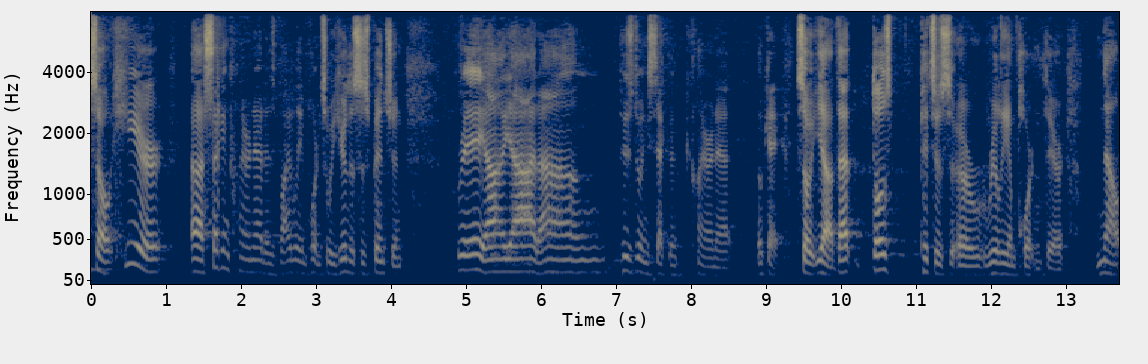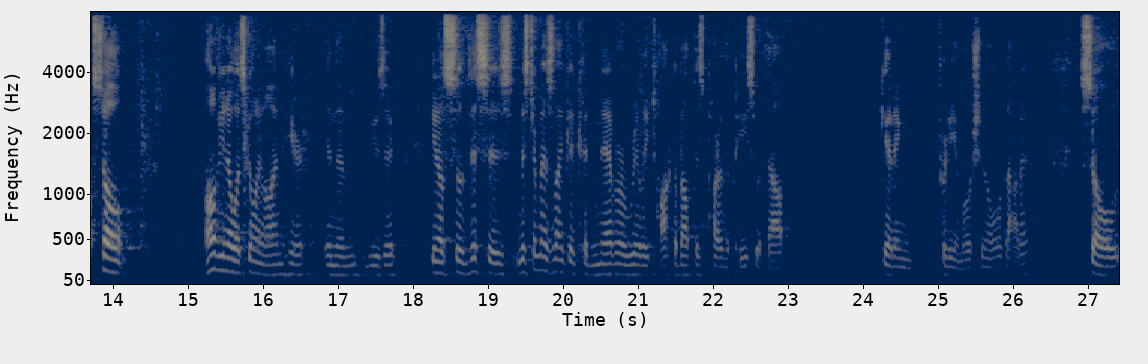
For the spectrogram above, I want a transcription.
So here, uh, second clarinet is vitally important. So we hear the suspension. Ya. Who's doing second clarinet? Okay. So yeah, that those pitches are really important there. Now, so all of you know what's going on here in the music. You know, so this is Mr. Maslanka could never really talk about this part of the piece without getting pretty emotional about it. So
